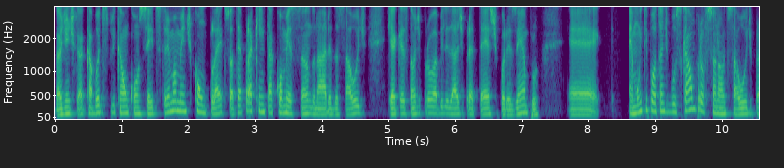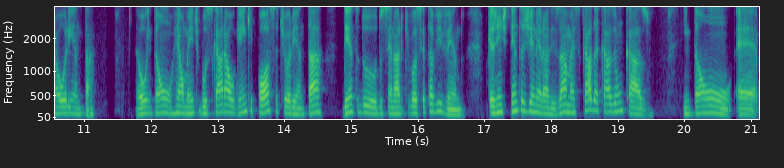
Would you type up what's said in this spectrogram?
A gente acabou de explicar um conceito extremamente complexo, até para quem está começando na área da saúde, que é a questão de probabilidade pré-teste, por exemplo. É, é muito importante buscar um profissional de saúde para orientar. Ou então, realmente, buscar alguém que possa te orientar dentro do, do cenário que você está vivendo. Porque a gente tenta generalizar, mas cada caso é um caso. Então, é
